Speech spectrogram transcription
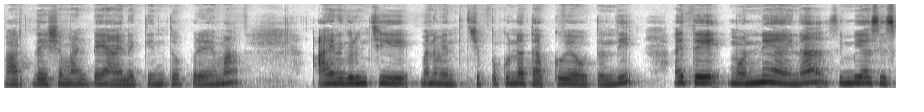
భారతదేశం అంటే ఆయనకి ఎంతో ప్రేమ. ఆయన గురించి మనం ఎంత చెప్పుకున్నా తక్కువే అవుతుంది. అయితే మొన్నే ఆయన సింబియాసిస్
